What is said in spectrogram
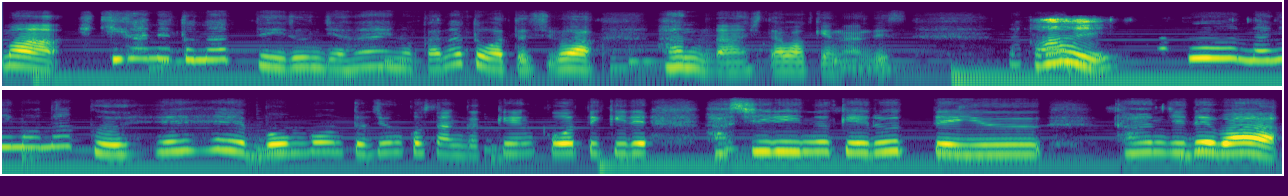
まあ引き金となっているんじゃないのかなと私は判断したわけなんです。だから、はい何もなく平々ボンボンと純子さんが健康的で走り抜けるっていう感じでは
